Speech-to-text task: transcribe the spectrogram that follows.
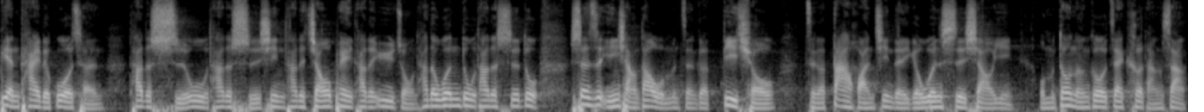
变态的过程、它的食物、它的食性、它的交配、它的育种、它的温度、它的湿度，甚至影响到我们整个地球整个大环境的一个温室效应，我们都能够在课堂上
